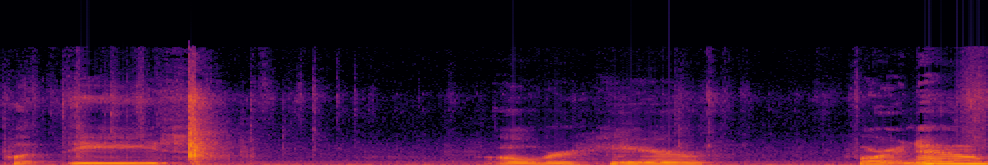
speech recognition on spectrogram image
Put these over here for it now.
